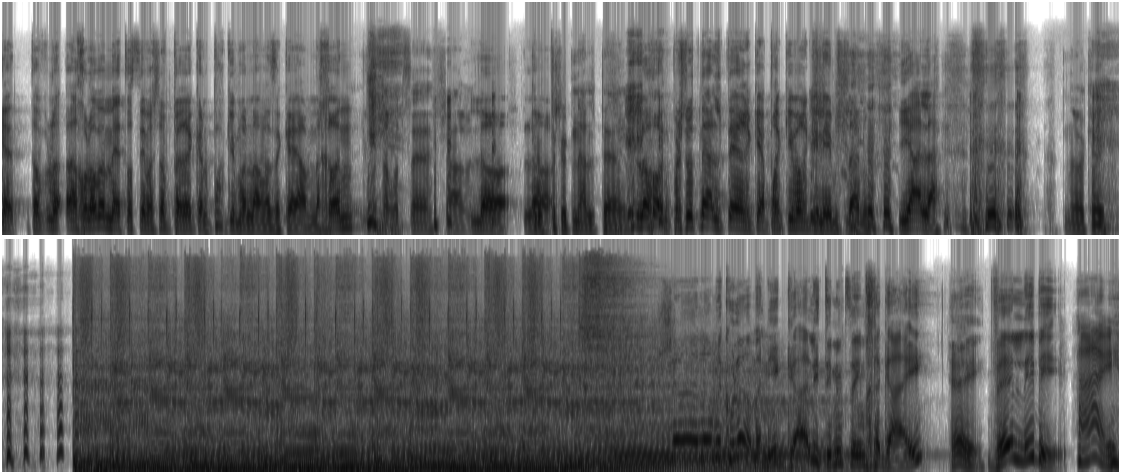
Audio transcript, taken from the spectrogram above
כן, טוב, לא, אנחנו לא באמת עושים עכשיו פרק על פוקימון למה זה קיים, נכון? אם אתה רוצה, אפשר. לא, כאילו, לא. פשוט נאלתר. לא, פשוט נאלתר, כי הפרקים הרגילים שלנו. יאללה. אוקיי. שלום לכולם, אני גל, איתי נמצאים חגי היי. וליבי. היי.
